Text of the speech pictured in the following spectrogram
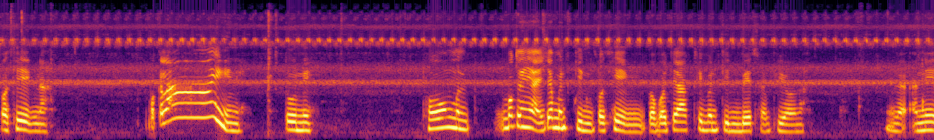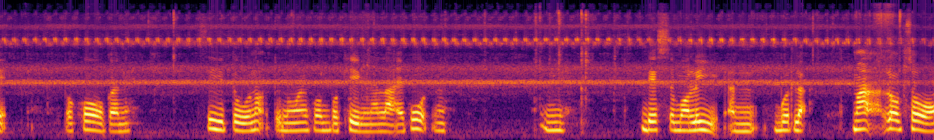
ปลาเค้กนะบักไล่นี่ตัวนี้ ท้องมันบักใหญ่จะมันกินปลาเข่งกับปลาจากที่มันกินเบ็ดสัเพียวนะนี่แหละอันนี้ปลาโคกันนี่สี่ตัวเนาะตัวน้อยพร้อมปลาเข่งนะหลายพูดนี่นี่เดซมอลี่อันเบิดละมารอบสอง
